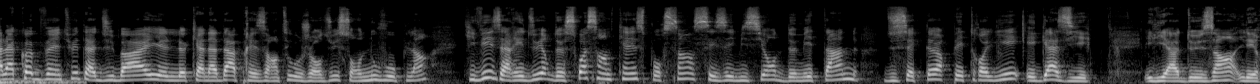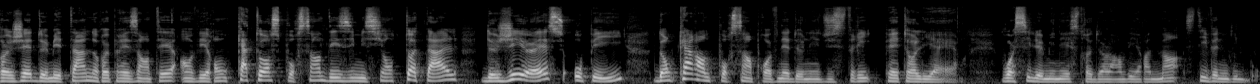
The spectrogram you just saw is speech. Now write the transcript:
À la COP 28 à Dubaï, le Canada a présenté aujourd'hui son nouveau plan qui vise à réduire de 75% ses émissions de méthane du secteur pétrolier et gazier. Il y a deux ans, les rejets de méthane représentaient environ 14% des émissions totales de GES au pays, dont 40 provenaient de l'industrie pétrolière. Voici le ministre de l'Environnement, Stephen Guilbeault.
